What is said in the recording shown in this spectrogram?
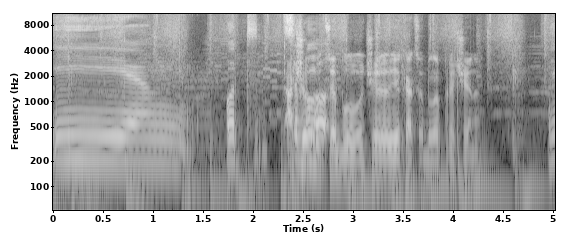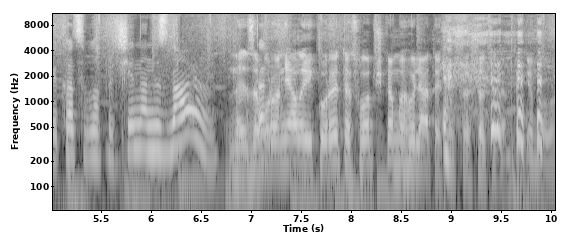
І ем, от А це чому було, це було? Чи яка це була причина? яка це була причина, не знаю. Не забороняли їй курити з хлопчиками гуляти, чи що, що це там таке було?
